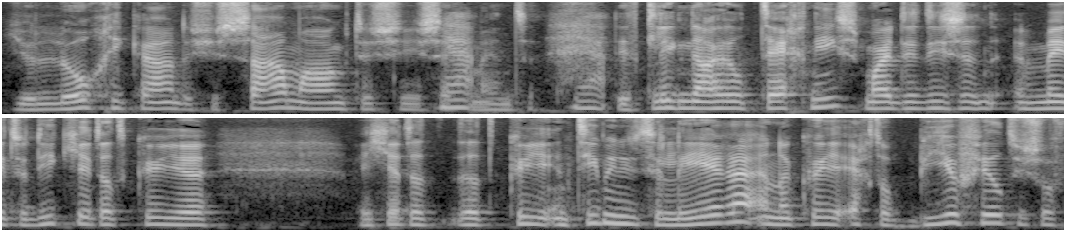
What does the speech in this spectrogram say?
je logica, dus je samenhang tussen je segmenten. Ja. Dit klinkt nou heel technisch, maar dit is een, een methodiekje dat kun je Weet je, dat, dat kun je in 10 minuten leren. En dan kun je echt op bierveeltjes of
